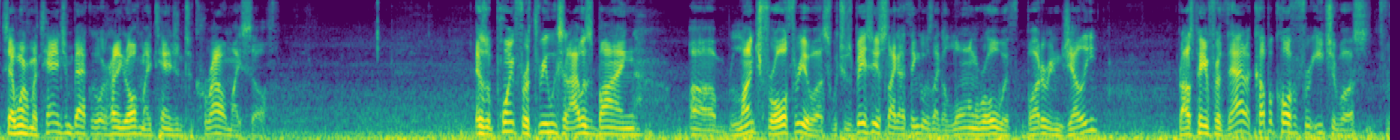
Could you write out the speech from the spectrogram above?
so I went from a tangent back, trying to get off my tangent to corral myself. It was a point for three weeks, and I was buying uh, lunch for all three of us, which was basically just like I think it was like a long roll with butter and jelly. But I was paying for that, a cup of coffee for each of us, for,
